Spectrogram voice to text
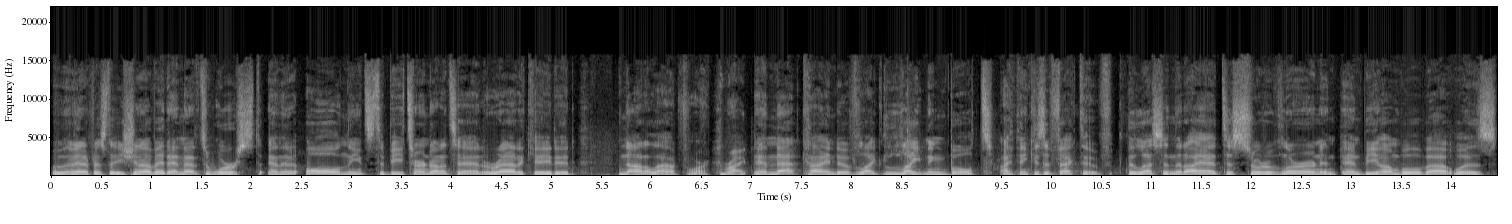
manifestation of it and that's worst and that it all needs to be turned on its head eradicated not allowed for. Right. And that kind of like lightning bolt i think is effective. The lesson that i had to sort of learn and, and be humble about was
